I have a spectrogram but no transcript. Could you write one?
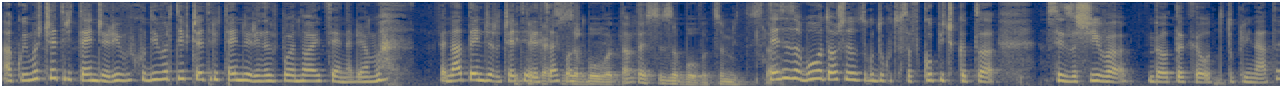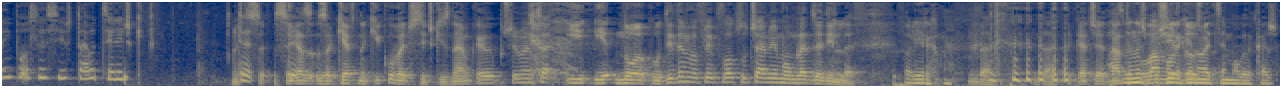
Ако имаш четири тенджери, ходи върти в четири тенджери на по едно яйце, нали? Ама в една тенджера И четири те яйца. как се забулват? Там те се забулват самите. Те стават. се забуват още докато са в купичката, се зашива белтъка от топлината и после си остават целички. Те- С- Сега за, за кеф на Кико вече всички знаем как да пошираме яйца. И, и, но ако отидем в флип-флоп, случайно има омлет за един лев. Фалирахме. Да, да. Така че едната Аз веднъж поширах да едно яйце, мога да кажа.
